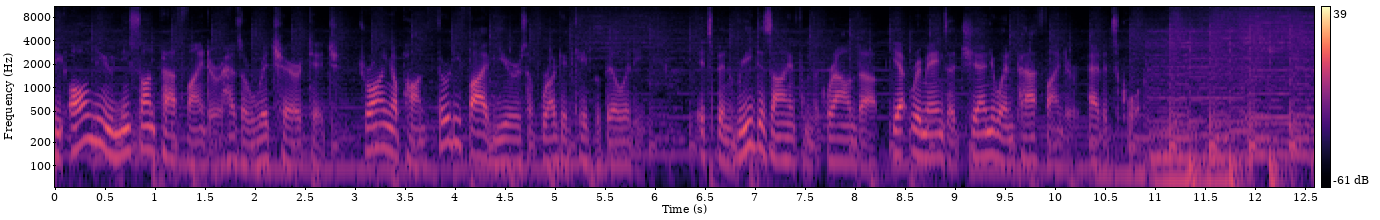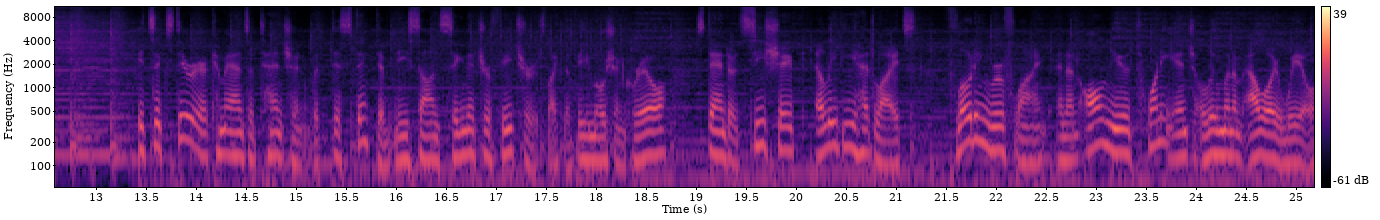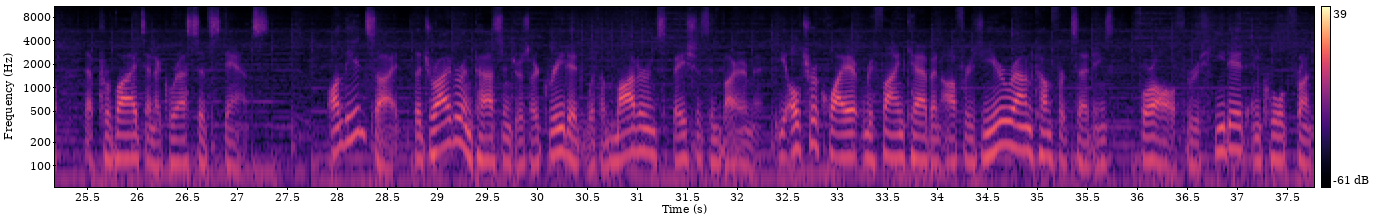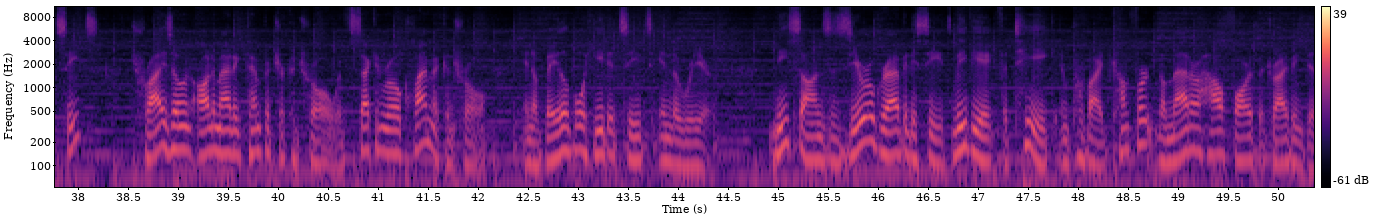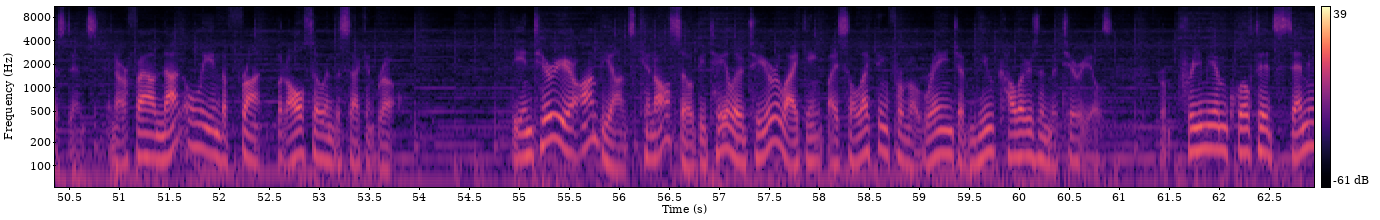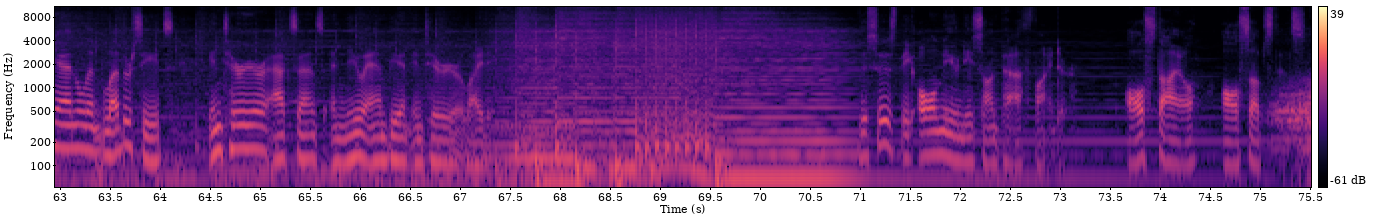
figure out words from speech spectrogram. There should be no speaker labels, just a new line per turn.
The all-new Nissan Pathfinder has a rich heritage, drawing upon 35 years of rugged capability. It's been redesigned from the ground up, yet remains a genuine Pathfinder at its core. Its exterior commands attention with distinctive Nissan signature features like the V-Motion grille, standard C-shaped LED headlights, floating roofline, and an all-new 20-inch aluminum alloy wheel that provides an aggressive stance. On the inside, the driver and passengers are greeted with a modern, spacious environment. The ultra-quiet, refined cabin offers year-round comfort settings for all through heated and cooled front seats, tri-zone automatic temperature control with second-row climate control, and available heated seats in the rear. Nissan's zero-gravity seats alleviate fatigue and provide comfort no matter how far the driving distance, and are found not only in the front but also in the second row. The interior ambiance can also be tailored to your liking by selecting from a range of new colors and materials, from premium quilted semi-aniline leather seats, interior accents, and new ambient interior lighting. This is the all-new Nissan Pathfinder. All style, all substance.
